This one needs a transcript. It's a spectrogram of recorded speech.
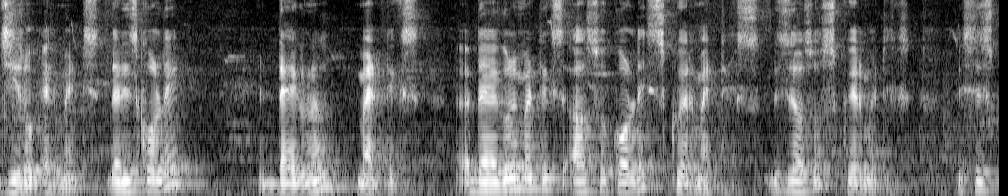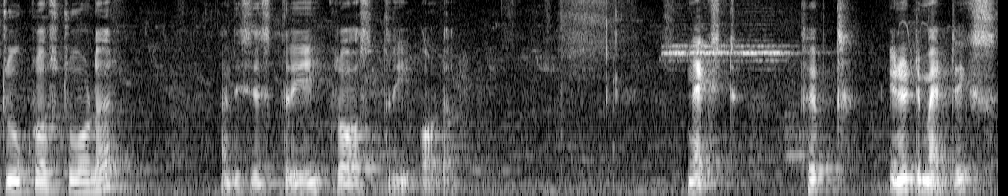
zero elements. That is called a diagonal matrix. A diagonal matrix also called a square matrix. This is also square matrix. This is 2 cross 2 order and this is 3 cross 3 order. Next fifth unit matrix.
